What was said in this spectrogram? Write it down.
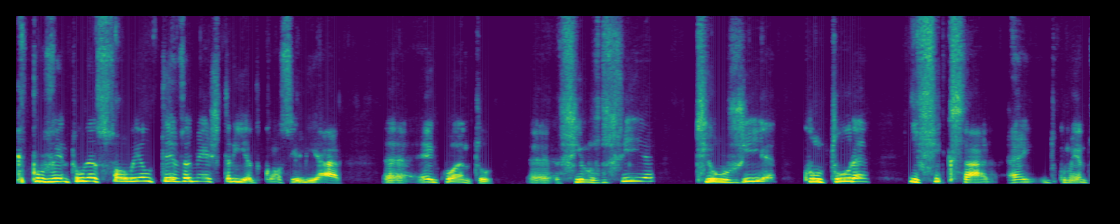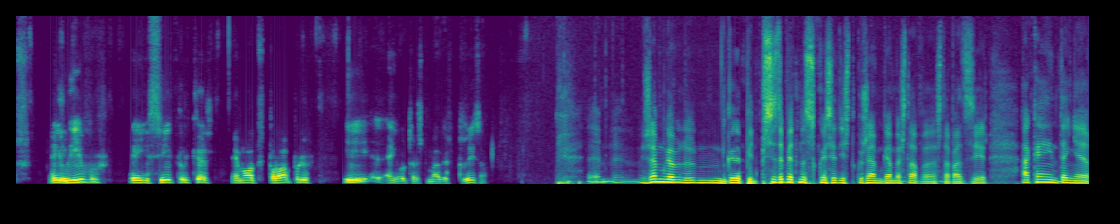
que porventura só ele teve a mestria de conciliar uh, enquanto uh, filosofia, teologia, cultura e fixar em documentos, em livros, em encíclicas, em modos próprios e em outras tomadas de posição. Já me Pinto, precisamente na sequência disto que o Jaime Gama estava, estava a dizer, há quem tenha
